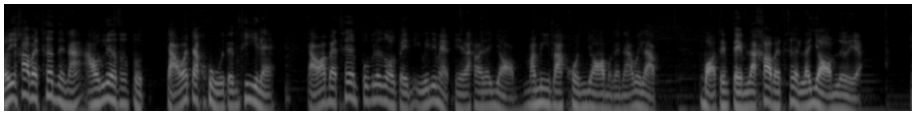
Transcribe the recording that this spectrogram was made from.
ตัวนี้เข้าแบทเทิลเลยนะ เอาเรื่องสุดๆกะว่าจะขู่เต็มที่แหละกะว่าแบทเทิลปุ๊บแล้วโดนเป็นอีวิลิแมทนี่แล้วเขาจะยอมมันมีบางคนยอมเหมือนกันนะเวลาบอดเต็มๆแล้วเข้าแบทเทิลแล้วยอมเลยอะ่ะจ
